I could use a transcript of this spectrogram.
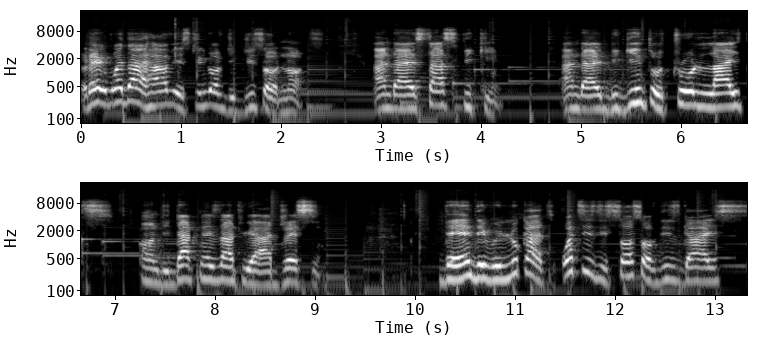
whether I have a string of degrees or not, and I start speaking, and I begin to throw light on the darkness that we are addressing, then they will look at what is the source of this guy's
